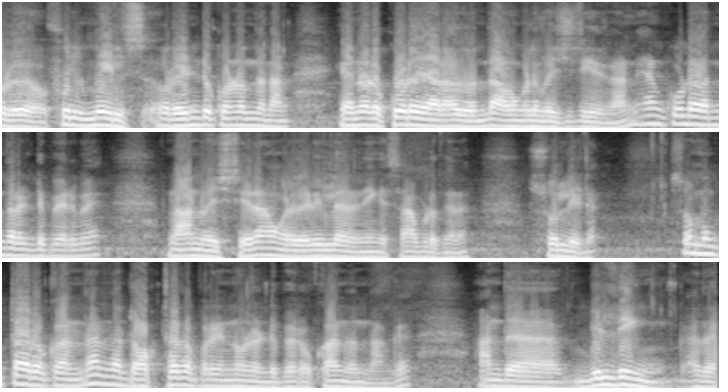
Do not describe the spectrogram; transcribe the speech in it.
ஒரு ஃபுல் மீல்ஸ் ஒரு ரெண்டு கொண்டு வந்தாங்க என்னோட கூட யாராவது வந்து அவங்களும் வெஜிடேரியன் என் கூட வந்த ரெண்டு பேருமே நான் வெஜிடேரியன் அவங்கள வெளியில் நீங்கள் சாப்பிடுங்கன்னு சொல்லிட்டேன். ஸோ முக்தார் உட்காந்தா அந்த டாக்டர் அப்புறம் இன்னும் ரெண்டு பேர் உட்காந்துருந்தாங்க அந்த பில்டிங் அதை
